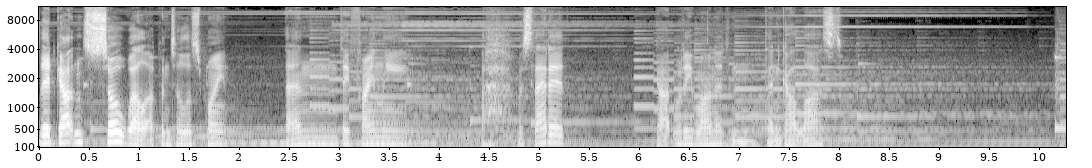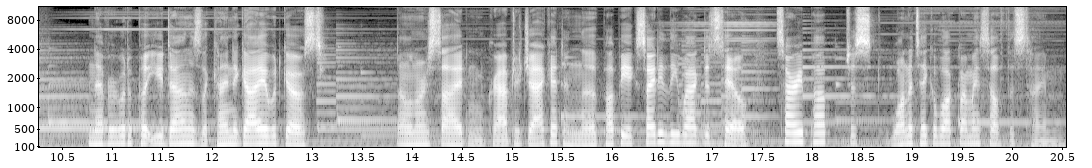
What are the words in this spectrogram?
They'd gotten so well up until this point. Then they finally... Uh, was that it? Got what he wanted and then got lost. Never would have put you down as the kind of guy who would ghost. Eleanor sighed and grabbed her jacket, and the puppy excitedly wagged its tail. Sorry, pup, just want to take a walk by myself this time.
